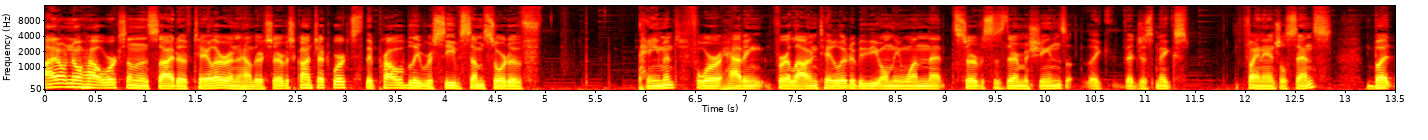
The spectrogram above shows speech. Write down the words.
I don't know how it works on the side of Taylor and how their service contract works. They probably receive some sort of payment for having for allowing Taylor to be the only one that services their machines. Like that just makes financial sense. But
